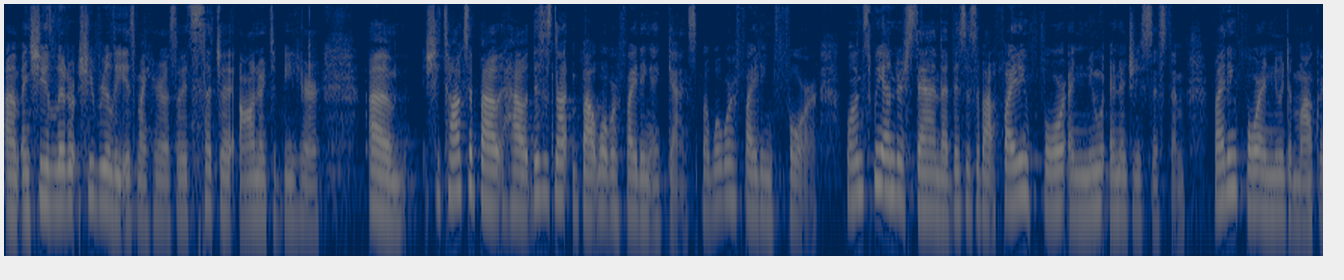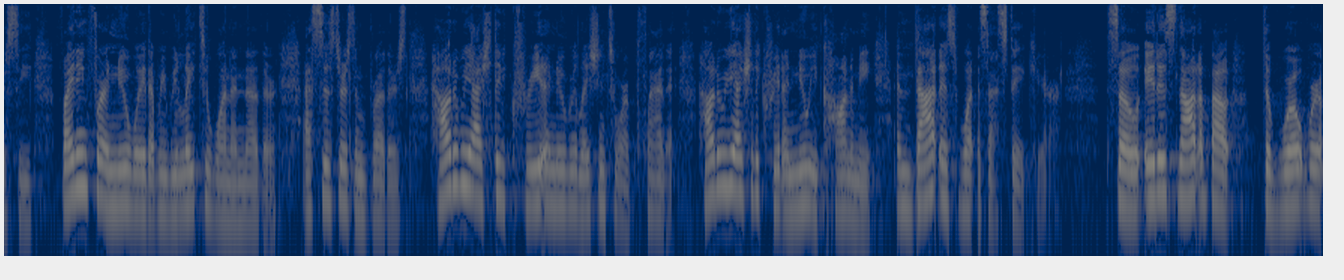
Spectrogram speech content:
Um, and she, liter- she really is my hero, so it's such an honor to be here. Um, she talks about how this is not about what we're fighting against, but what we're fighting for. Once we understand that this is about fighting for a new energy system, fighting for a new democracy, fighting for a new way that we relate to one another as sisters and brothers, how do we actually create a new relation to our planet? How do we actually create a new economy? And that is what is at stake here. So it is not about the world we're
